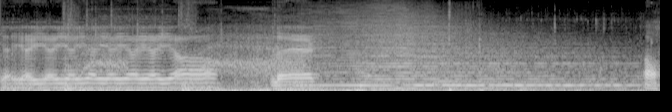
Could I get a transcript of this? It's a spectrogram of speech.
Yeah, yeah, yeah, yeah, yeah, yeah, yeah, yeah, yeah. Leg. Oh.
